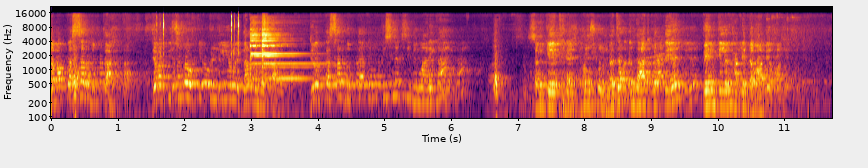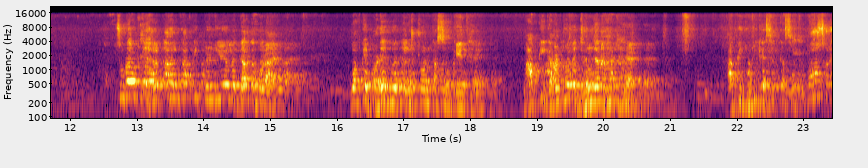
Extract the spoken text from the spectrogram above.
जब आपका सर दुखता है, जब आपकी सुबह उठ के पिंडलियों में दर्द होता है, जब आपका सर दुखता है तो वो किसी न किसी बीमारी का संकेत है। हम उसको नजरअंदाज करते हैं, पेन किलर खा के दबा देते हैं। सुबह उठ के हल्का हल्का आपकी पिंडलियों में दर्द हो रहा है, वो आपके बढ़े हुए कोलेस्ट्रॉल का संकेत है। आपकी गांठों में झंझनाहट है। आपकी यूरिक एसिड का संकेत बहुत सारे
